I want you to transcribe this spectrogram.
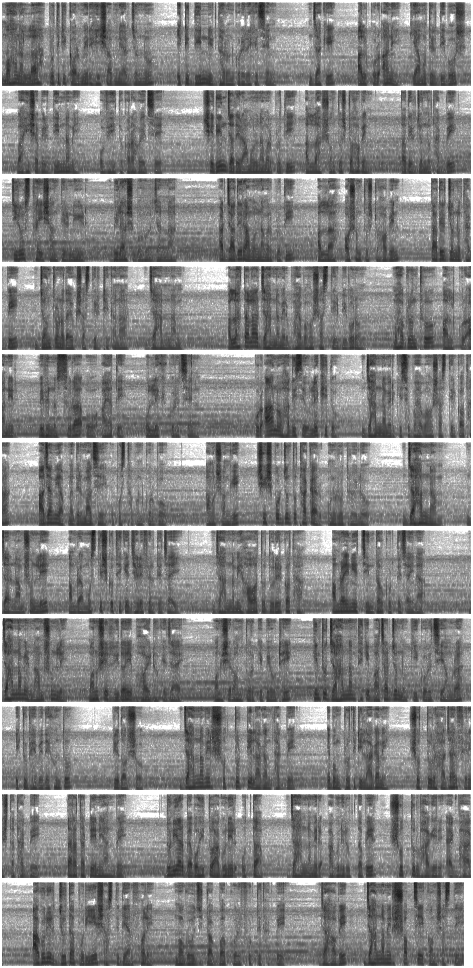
মহান আল্লাহ প্রতিটি কর্মের হিসাব নেয়ার জন্য একটি দিন নির্ধারণ করে রেখেছেন, যাকে আল কোরআনে কিয়ামতের দিবস বা হিসাবের দিন নামে অভিহিত করা হয়েছে। সেদিন যাদের আমলনামার প্রতি আল্লাহ সন্তুষ্ট হবেন, তাদের জন্য থাকবে চিরস্থায়ী শান্তির নীড় বিলাসবহুল জান্নাত। আর যাদের আমলনামার প্রতি আল্লাহ অসন্তুষ্ট হবেন, তাদের জন্য থাকবে যন্ত্রণাদায়ক শাস্তির ঠিকানা জাহান্নাম। আল্লাহ তালা জাহান্নামের ভয়াবহ শাস্তির বিবরণ মহাগ্রন্থ আল কোরআনের বিভিন্ন সূরা ও আয়াতে উল্লেখ করেছেন। কোরআন ও হাদিসে উল্লেখিত জাহান্নামের কিছু ভয়াবহ শাস্তির কথা আজ আমি আপনাদের মাঝে উপস্থাপন করব। আমার সঙ্গে শেষ পর্যন্ত থাকার অনুরোধ রইল। জাহান্নাম, যার নাম শুনলে আমরা মস্তিষ্ক থেকে ঝেড়ে ফেলতে চাই। জাহান্নামী হওয়া তো দূরের কথা, আমরা এ নিয়ে চিন্তাও করতে চাই না। জাহান্নামের নাম শুনলে মানুষের হৃদয়ে ভয় ঢুকে যায়। মানুষের অন্তর কেঁপে ওঠে, কিন্তু জাহান্নাম থেকে বাঁচার জন্য কি করেছি আমরা, একটু ভেবে দেখুন তো। প্রিয় দর্শক, জাহান্নামের সত্তরটি লাগাম থাকবে এবং প্রতিটি লাগামে সত্তর হাজার ফেরেশতা থাকবে। তারা তা টেনে আনবে। দুনিয়ার ব্যবহৃত আগুনের উত্তাপ জাহান্নামের আগুনের উত্তাপের সত্তর ভাগের এক ভাগ। আগুনের জুতা পরিয়ে শাস্তি দেওয়ার ফলে মগজ টকবক করে ফুটতে থাকবে। যা হবে জাহান্নামের সবচেয়ে কম শাস্তি।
